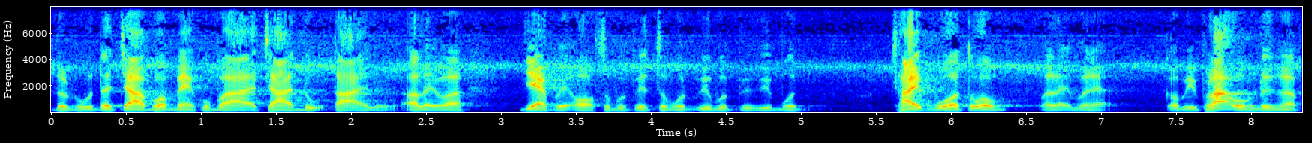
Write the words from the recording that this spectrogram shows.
โดนพระพุทธเจ้าพ่อแม่ครูบาอาจารย์ดุตายเลย อะไรวะแยกไปออกสมมติเป็นสมมติวิมุตติเป็นวิมุตติใช้มั่วตัวอะไรมาเนี่ยก็มีพระองค์หนึ่งอะ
